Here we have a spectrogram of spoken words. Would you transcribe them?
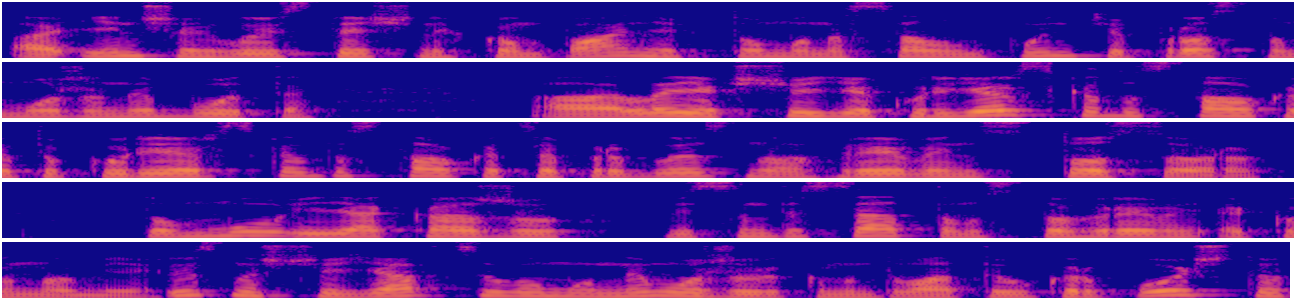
а інших логістичних компаній в тому населеному пункті просто може не бути. Але якщо є кур'єрська доставка, то кур'єрська доставка це приблизно гривень 140. Тому і я кажу 80-100 гривень економії. Звісно, що я в цілому не можу рекомендувати Укрпошту,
